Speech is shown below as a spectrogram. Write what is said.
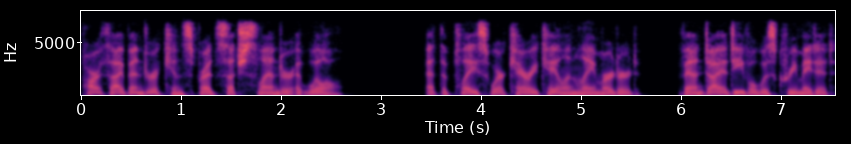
Parthibendra can spread such slander at will. At the place where Karikalan lay murdered, Vandiyadeva was cremated.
